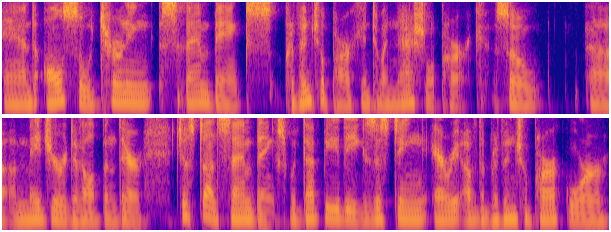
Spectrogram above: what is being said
and also turning Sandbanks Provincial Park into a national park. So a major development there. Just on Sandbanks, would that be the existing area of the provincial park or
